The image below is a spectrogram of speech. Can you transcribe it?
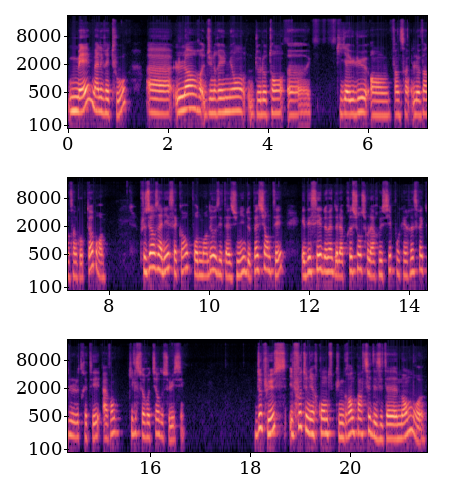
Mais, malgré tout, euh, lors d'une réunion de l'OTAN euh, qui a eu lieu le 25 octobre, plusieurs alliés s'accordent pour demander aux États-Unis de patienter et d'essayer de mettre de la pression sur la Russie pour qu'elle respecte le traité avant qu'il se retire de celui-ci. De plus, il faut tenir compte qu'une grande partie des États membres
